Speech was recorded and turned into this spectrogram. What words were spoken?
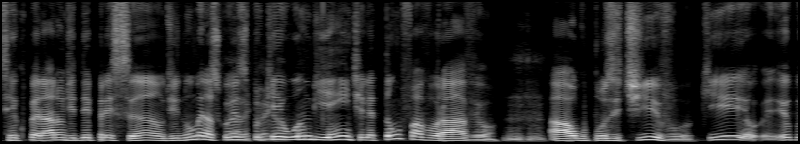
se recuperaram de depressão, de inúmeras coisas, que porque legal. o ambiente ele é tão favorável Uhum. a algo positivo que eu, eu,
